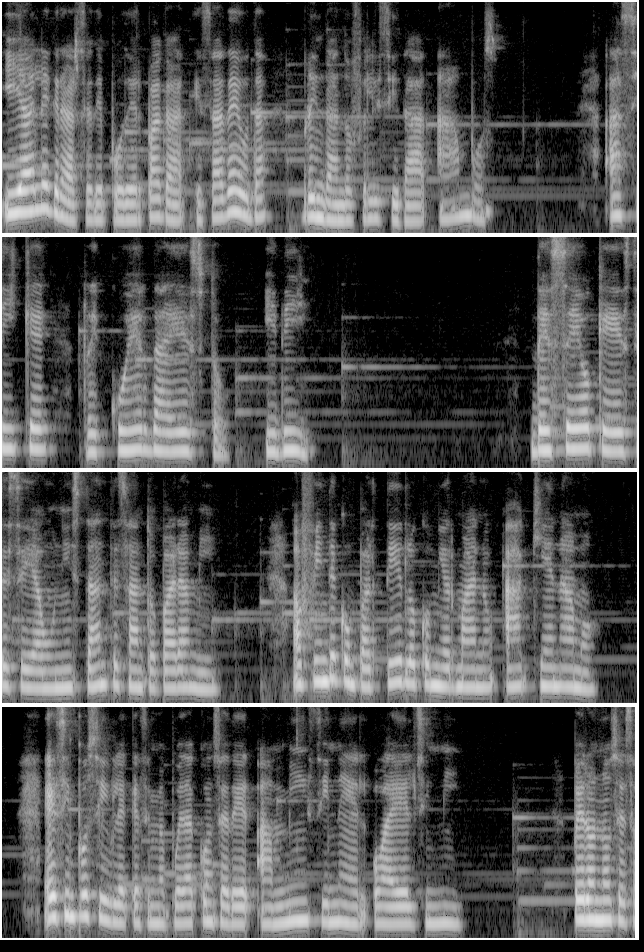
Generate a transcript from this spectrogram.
y alegrarse de poder pagar esa deuda brindando felicidad a ambos. Así que recuerda esto y di, Deseo que este sea un instante santo para mí, a fin de compartirlo con mi hermano a quien amo. Es imposible que se me pueda conceder a mí sin él o a él sin mí, pero no es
